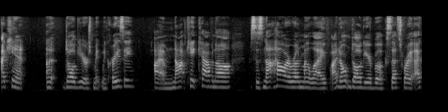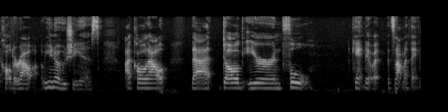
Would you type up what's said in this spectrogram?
I can't. Uh, dog ears make me crazy. I am not Kate Kavanaugh. This is not how I run my life. I don't dog ear books. That's right. I called her out. You know who she is. I called out that dog ear and fool. I can't do it. It's not my thing.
